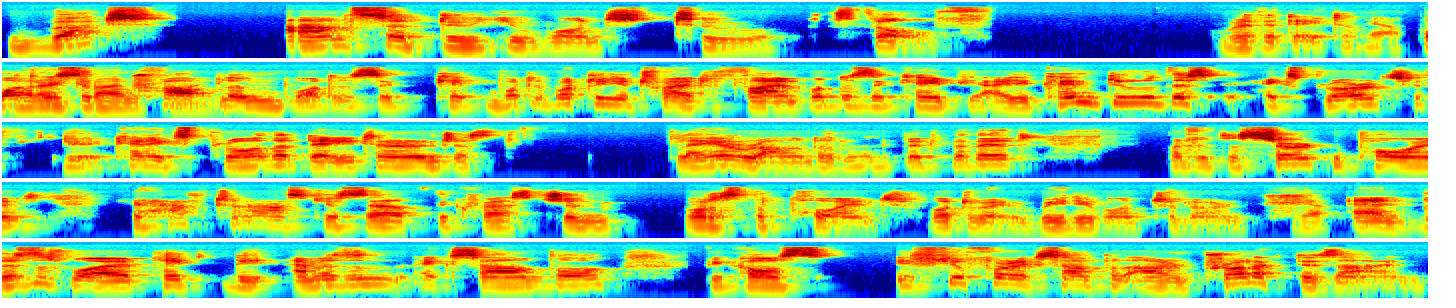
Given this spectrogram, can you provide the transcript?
what answer do you want to solve? With the data. Yeah, what, what is the problem? What is the what what do you try to find? What is the KPI? You can do this explorative. You can explore the data and just play around a little bit with it. But at a certain point, you have to ask yourself the question: What is the point? What do I really want to learn? And this is why I picked the Amazon example because if you, for example, are in product design,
